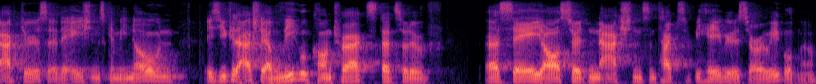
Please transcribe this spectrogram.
actors, uh, the agents can be known, is you could actually have legal contracts that sort of uh, say uh, certain actions and types of behaviors are illegal. No.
